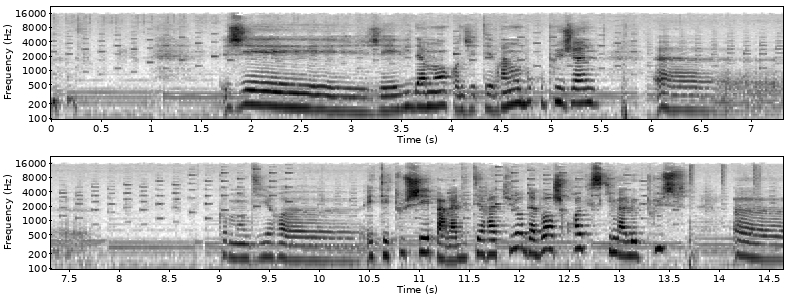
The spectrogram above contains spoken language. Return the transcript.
j'ai évidemment, quand j'étais vraiment beaucoup plus jeune, euh, comment dire, euh, été touchée par la littérature. D'abord, je crois que ce qui m'a le plus, euh,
